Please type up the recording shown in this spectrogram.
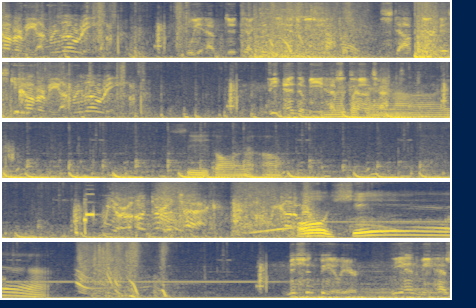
Cover me. I'm reloading. We have detected the enemy shopper. Stop their escape. Cover me. I'm reloading. The enemy ไม่ has a พอใจอะไร contact. สี่ต่อนะเอา We are under attack. We gotta โอ้ชิต Mission failure. The enemy has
